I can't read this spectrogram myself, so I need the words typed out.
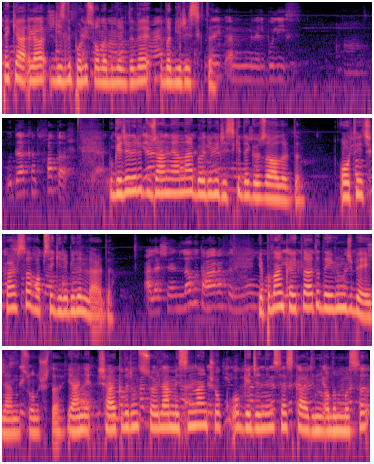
Pekala gizli polis olabilirdi ve bu da bir riskti. Bu geceleri düzenleyenler böyle bir riski de göze alırdı. Ortaya çıkarsa hapse girebilirlerdi. Yapılan kayıtlarda devrimci bir eylemdi sonuçta. Yani şarkıların söylenmesinden çok o gecenin ses kaydının alınması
